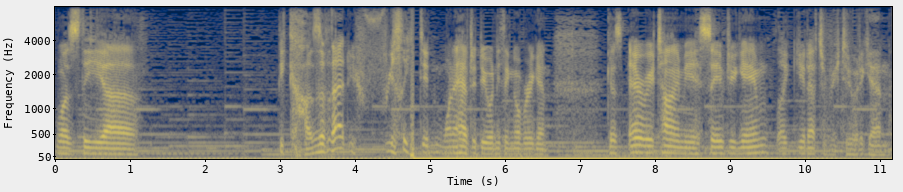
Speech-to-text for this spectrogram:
was the, uh, Because of that, you really didn't want to have to do anything over again. Because every time you saved your game, like, you'd have to redo it again.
